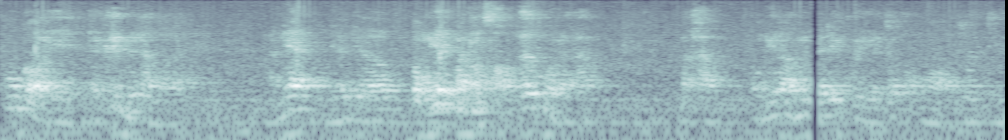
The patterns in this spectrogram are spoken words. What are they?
ผู้ก่อเหตุจะขึ้นไปทำอะไร อันเนี้ยเดี๋ยวเดี๋ยวตรงนี้มันต้องสอบเพิ่มหมดนะครับนะครับ ตรงนี้เราไม่ได้คุยกับเจ้าของหอตัวจริง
